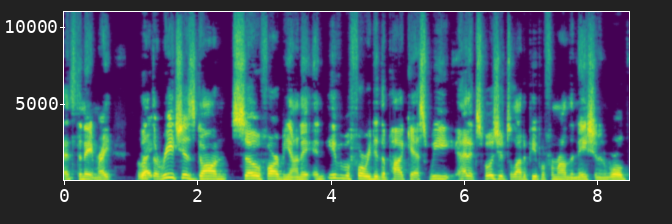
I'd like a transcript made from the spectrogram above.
That's the name, right? But the reach has gone so far beyond it. And even before we did the podcast, we had exposure to a lot of people from around the nation and world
